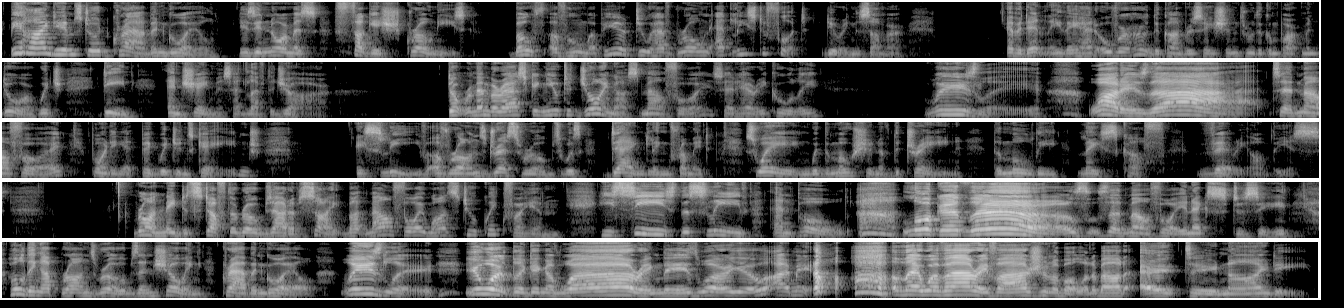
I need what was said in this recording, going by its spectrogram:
Behind him stood Crabbe and Goyle, his enormous, thuggish cronies, both of whom appeared to have grown at least a foot during the summer. Evidently, they had overheard the conversation through the compartment door, which Dean and Seamus had left ajar. Don't remember asking you to join us, Malfoy, said Harry coolly. Weasley, what is that? said Malfoy, pointing at Pigwidgeon's cage. A sleeve of Ron's dress robes was dangling from it, swaying with the motion of the train, the mouldy lace cuff very obvious. Ron made to stuff the robes out of sight, but Malfoy was too quick for him. He seized the sleeve and pulled. Look at this, said Malfoy in ecstasy, holding up Ron's robes and showing Crabbe and Goyle. Weasley, you weren't thinking of wearing these, were you? I mean, they were very fashionable in about 1890.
